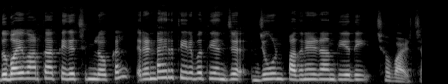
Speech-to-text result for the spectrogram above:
ദുബായ് വാർത്ത തികച്ചും ലോക്കൽ. രണ്ടായിരത്തി ഇരുപത്തിയഞ്ച് ജൂൺ പതിനേഴാം തീയതി ചൊവ്വാഴ്ച.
